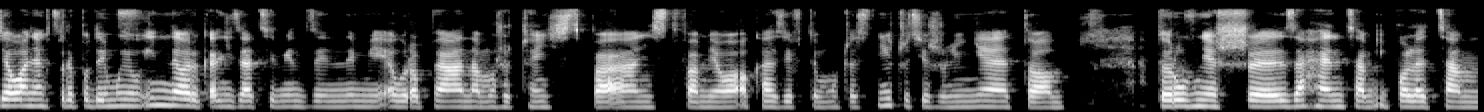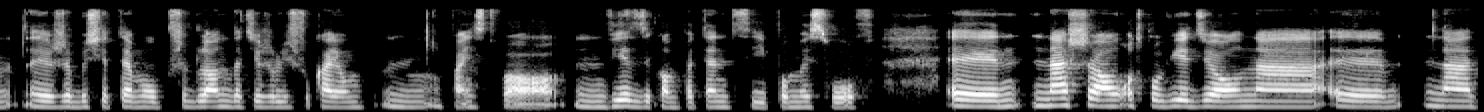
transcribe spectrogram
działania, które podejmują inne organizacje, między innymi Europeana, może część z Państwa miała okazję w tym uczestniczyć, jeżeli nie, to, to również e, zachęcam i polecam, y, żeby się temu przyglądać, jeżeli szukają mm, Państwo mm, wiedzy, kompetencji, pomysłów. Y, naszą odpowiedzią na, y, na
